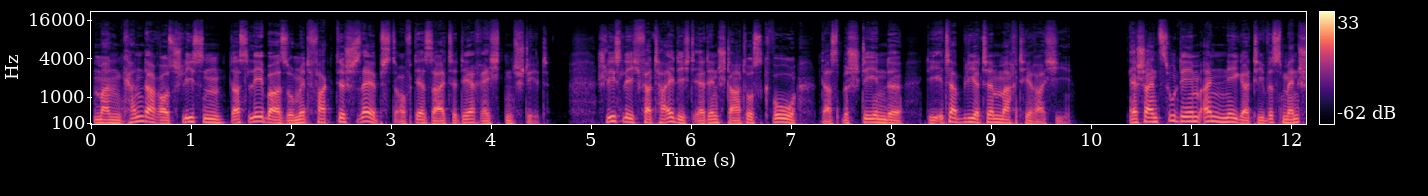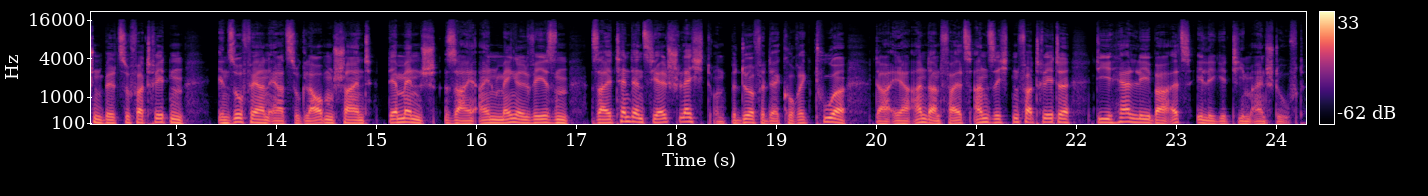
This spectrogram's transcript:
Man kann daraus schließen, dass Leber somit faktisch selbst auf der Seite der Rechten steht. Schließlich verteidigt er den Status quo, das Bestehende, die etablierte Machthierarchie. Er scheint zudem ein negatives Menschenbild zu vertreten, insofern er zu glauben scheint, der Mensch sei ein Mängelwesen, sei tendenziell schlecht und bedürfe der Korrektur, da er andernfalls Ansichten vertrete, die Herr Leber als illegitim einstuft.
